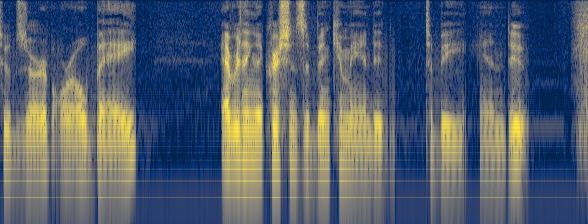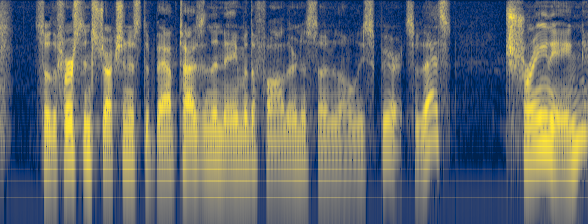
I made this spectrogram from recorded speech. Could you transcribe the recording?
to observe or obey everything that Christians have been commanded to be and do. So the first instruction is to baptize in the name of the Father and the Son and the Holy Spirit. So that's training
